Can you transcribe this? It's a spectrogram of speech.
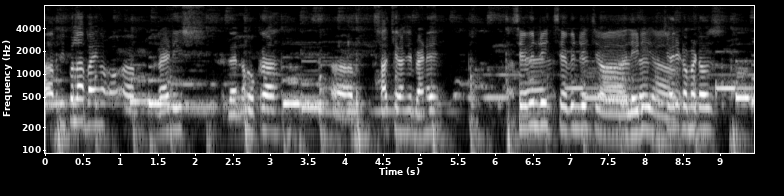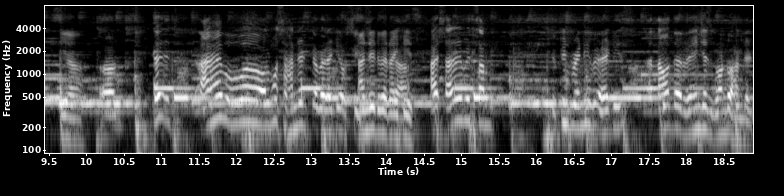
Uh, people are buying uh, radish, then okra, uh, Sat Bande, Seven rich, seven rich uh, lady. Uh, cherry tomatoes. yeah. Uh, I have over almost 100 variety of seeds. 100 varieties. Yeah. I started with some 15, 20 varieties, and now the range has gone to 100.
